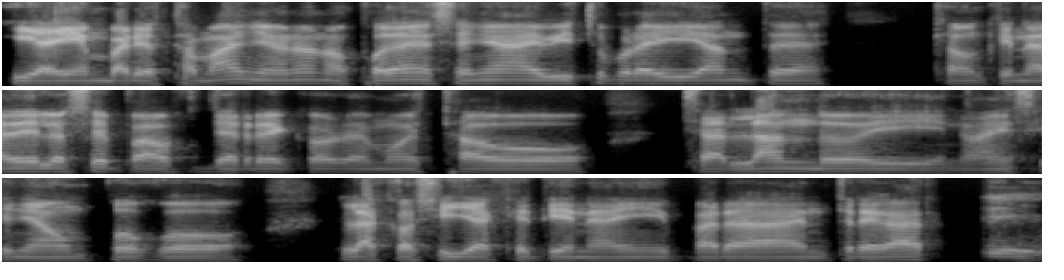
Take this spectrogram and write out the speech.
y hay en varios tamaños, ¿no? Nos pueden enseñar. He visto por ahí antes que, aunque nadie lo sepa, off the record hemos estado charlando y nos ha enseñado un poco las cosillas que tiene ahí para entregar. Sí.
